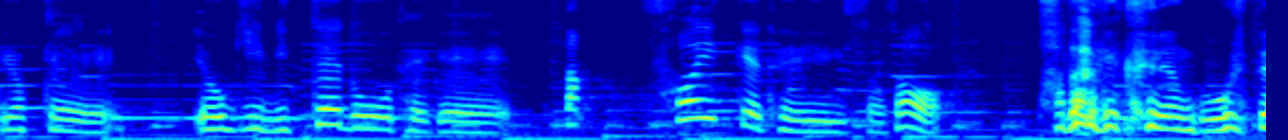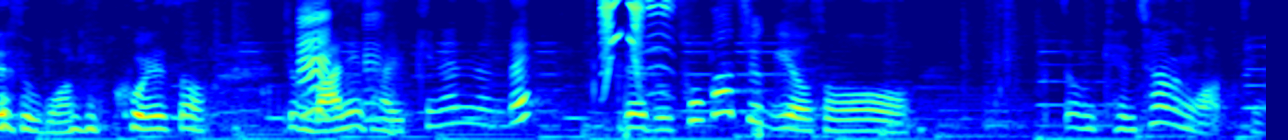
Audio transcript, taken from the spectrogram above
이렇게 여기 밑에도 되게 딱 서 있게 돼 있어서 바닥에 그냥 놓을 때도 많고 해서 좀 많이 닳긴 했는데 그래도 소가죽이어서 좀 괜찮은 것 같아요.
